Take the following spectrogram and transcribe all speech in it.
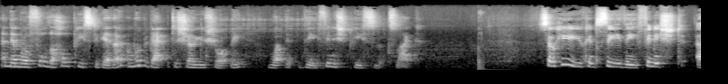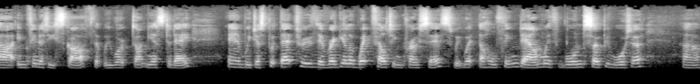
and then we'll fold the whole piece together and we'll be back to show you shortly what the, the finished piece looks like. So here you can see the finished uh, infinity scarf that we worked on yesterday and we just put that through the regular wet felting process. We wet the whole thing down with warm soapy water, uh,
